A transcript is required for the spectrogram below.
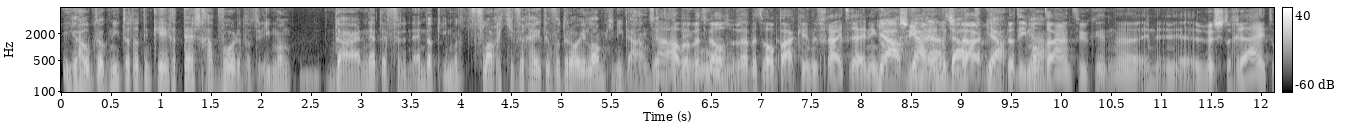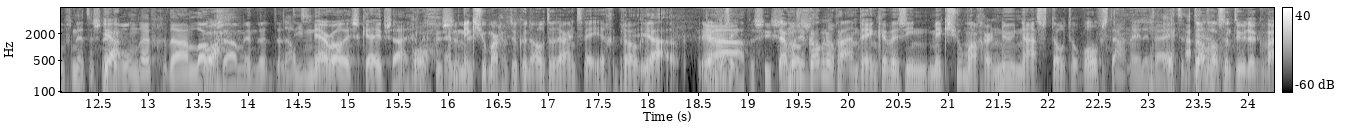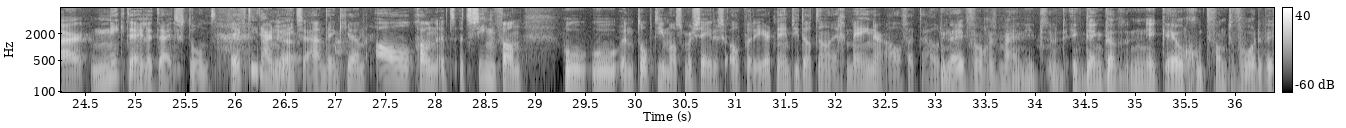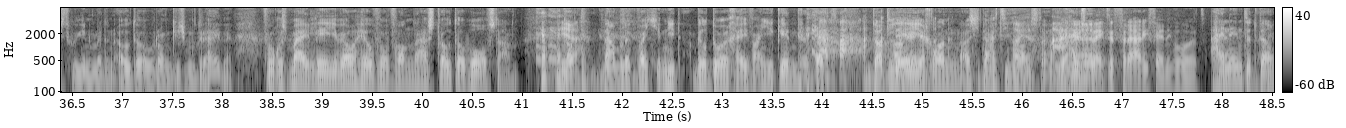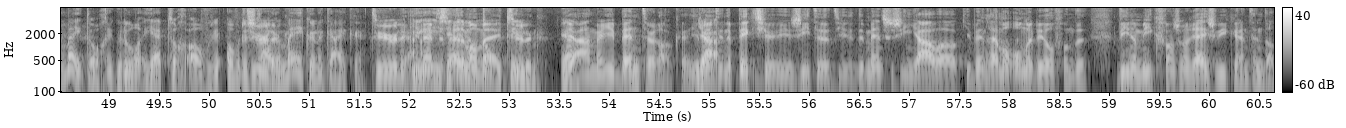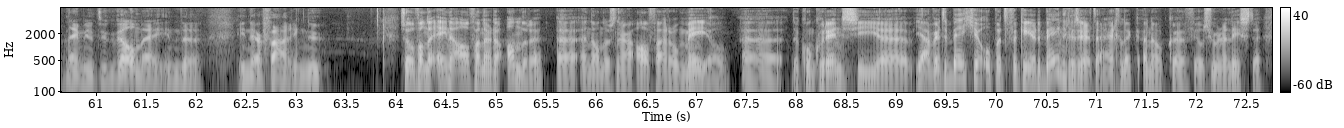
Je hoopt ook niet dat het een keer getest gaat worden. Dat er iemand daar net even... En dat iemand het vlaggetje vergeet of het rode lampje niet aanzet. Nou, we hebben, het wel, we hebben het wel een paar keer in de vrije training Ja, gezien. ja, hè? dat, daar, Ja, dat iemand ja. daar natuurlijk in, eh, in, in- rustig rijdt of net een snelle Ja. ronde heeft gedaan, langzaam. en dat- dat- die narrow escapes eigenlijk. Dus en Mick Schumacher heeft natuurlijk een auto daar in tweeën gebroken. Ja, Daar ja moest ik- precies. Daar moest ik ook nog aan denken. We zien Mick Schumacher nu naast Toto Wolff staan de hele tijd. Dat was natuurlijk waar Nick de hele tijd stond. Heeft hij daar nu Ja. iets aan, denk je? Aan al gewoon het, het zien van hoe, hoe een topteam als Mercedes opereert. Neemt hij dat dan echt mee naar Alfa Tauri? Nee, volgens mij niet. Ik denk dat Nick heel goed van tevoren wist hoe je met een auto rondjes moet rijden. Volgens mij leer je wel heel veel van naast Toto Wolf staan. Ja. Dat, namelijk wat je niet wilt doorgeven aan je kinderen. Dat, dat leer je gewoon als je daar tien Oh man ja. staat. Maar Ja. spreekt de Ferrari-fan, ik hoor het. Hij neemt het wel mee, toch? Ik bedoel, je hebt toch over de, over de schouder mee kunnen kijken. Tuurlijk, je neemt je het helemaal mee, tuurlijk. Ja. Ja. maar je bent er ook. Hè. Je Ja. bent in de picture, je ziet het, je, de mensen zien jou ook. Je bent helemaal onderdeel van de dynamiek van zo'n raceweekend. En dat neem je natuurlijk wel mee in de, in de ervaring nu. Zo van de ene Alfa naar de andere. eh, en dan dus naar Alfa Romeo. Eh, de concurrentie eh, ja, werd een beetje op het verkeerde been gezet eigenlijk. En ook veel journalisten.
